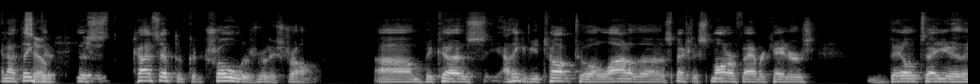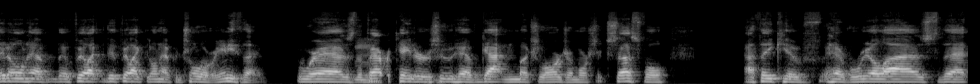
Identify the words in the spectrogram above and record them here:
And I think so, that this it, concept of control is really strong um, because I think if you talk to a lot of the, especially smaller fabricators, they'll tell you they don't have, they'll feel like they feel like they don't have control over anything. Whereas the mm. fabricators who have gotten much larger, more successful, I think have have realized that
